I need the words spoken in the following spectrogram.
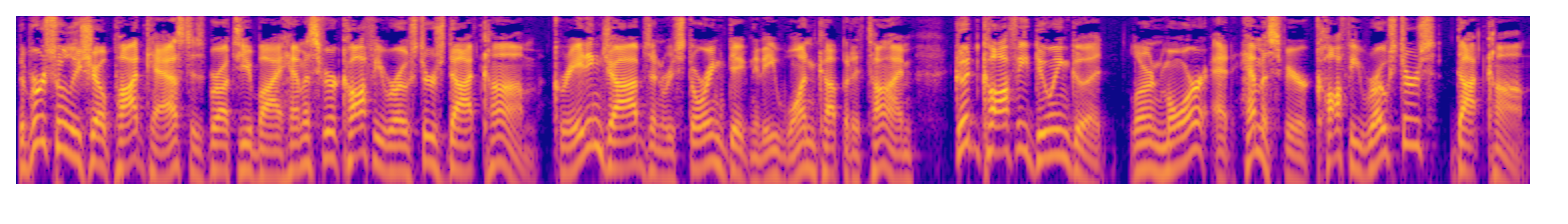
The Bruce Hooley Show podcast is brought to you by HemisphereCoffeeRoasters.com. Creating jobs and restoring dignity one cup at a time. Good coffee doing good. Learn more at HemisphereCoffeeRoasters.com.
